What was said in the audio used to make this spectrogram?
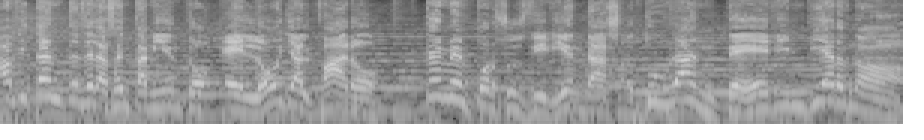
Habitantes del asentamiento Eloy Alfaro temen por sus viviendas durante el invierno.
